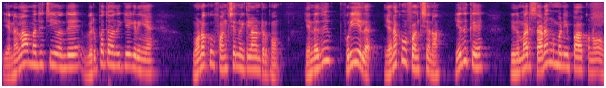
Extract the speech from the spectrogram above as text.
என்னெல்லாம் மதித்து வந்து விருப்பத்தை வந்து கேட்குறீங்க உனக்கும் ஃபங்க்ஷன் வைக்கலான் இருக்கும். என்னது? புரியல. எனக்கும் ஃபங்க்ஷனா எதுக்கு? இது மாதிரி சடங்கு பண்ணி பார்க்கணும்.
